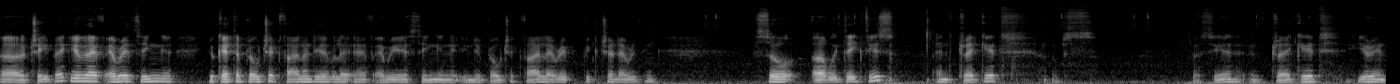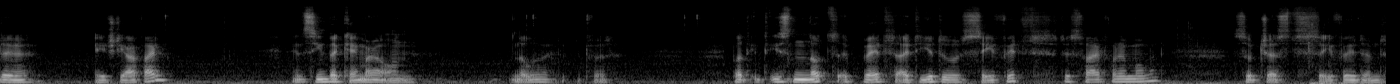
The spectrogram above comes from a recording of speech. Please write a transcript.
uh, JPEG. You have everything. You get the project file and you have everything in, in the project file every picture and everything. So uh, we take this and drag it, oops, here, and drag it here in the HDR file. And seen by camera on. No, but it is not a bad idea to save it, this file for the moment. So just save it and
